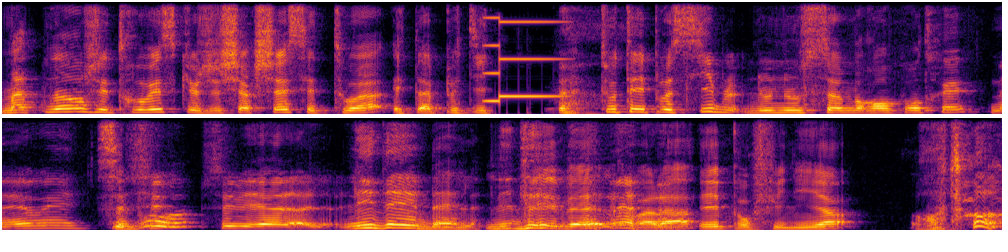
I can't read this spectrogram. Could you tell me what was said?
Maintenant, j'ai trouvé ce que je cherchais, c'est toi et ta petite. Tout est possible, nous nous sommes rencontrés. Mais oui. C'est beau, hein. euh, L'idée est belle. L'idée est belle, voilà. Et pour finir, Retour.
